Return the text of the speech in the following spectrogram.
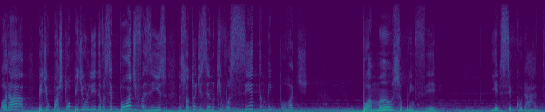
orar, pedir o pastor, pedir o líder. Você pode fazer isso. Eu só estou dizendo que você também pode pôr a mão sobre o enfermo e ele ser curado.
